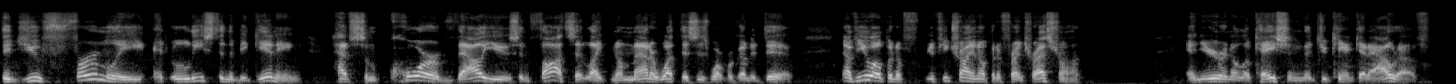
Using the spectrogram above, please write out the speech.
that you firmly, at least in the beginning, have some core values and thoughts that like no matter what this is what we're going to do. Now if you open a if you try and open a french restaurant and you're in a location that you can't get out of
